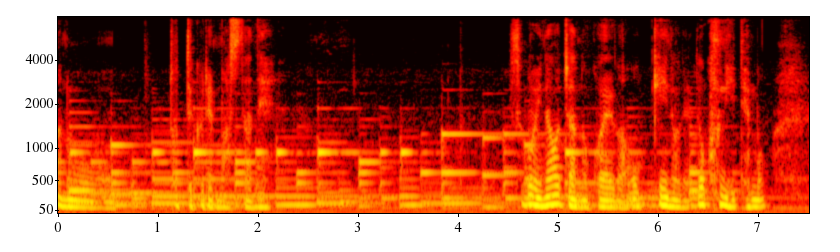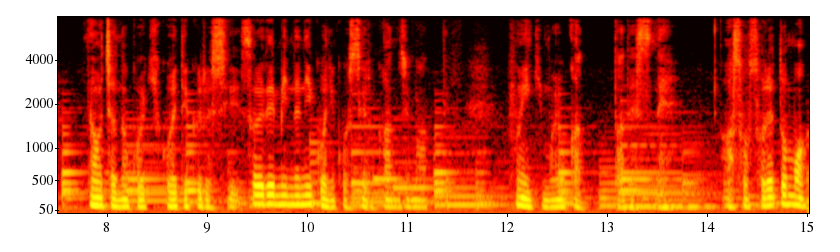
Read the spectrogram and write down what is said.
あの撮ってくれましたね。すごいなおちゃんの声が大きいのでどこにいても なおちゃんの声聞こえてくるしそれでみんなニコニコしてる感じもあって雰囲気も良かったですね。あそうそれとも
